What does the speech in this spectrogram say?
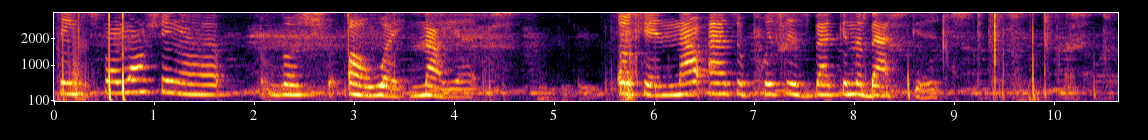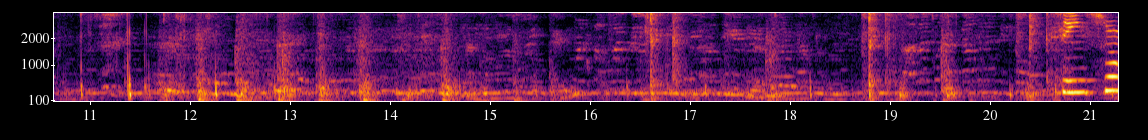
Thanks for watching. Uh, oh wait, not yet. Okay, now I have to put this back in the basket. Thanks for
